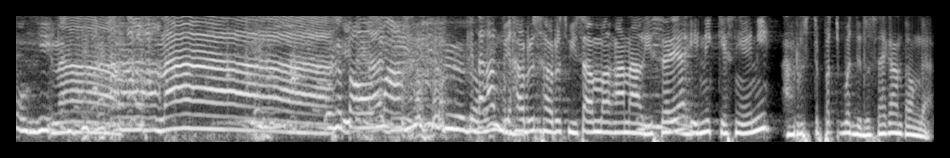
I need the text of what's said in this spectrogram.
mungkin. Nah, nah, itu tadi. kita kan harus harus bisa menganalisa ya ini case-nya ini harus cepat-cepat diselesaikan atau enggak.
